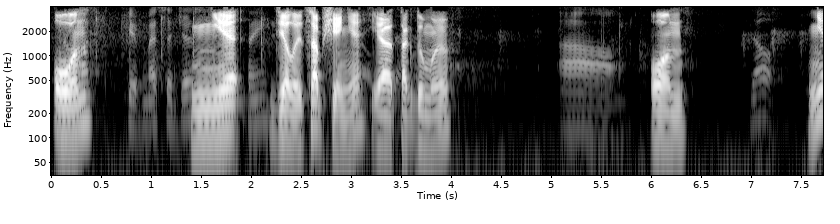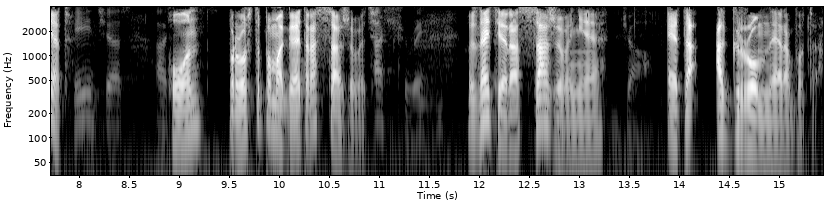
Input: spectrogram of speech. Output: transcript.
Он не делает сообщения, я так думаю. Uh, Он... Нет, он просто помогает рассаживать. Вы знаете, рассаживание это огромная работа.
